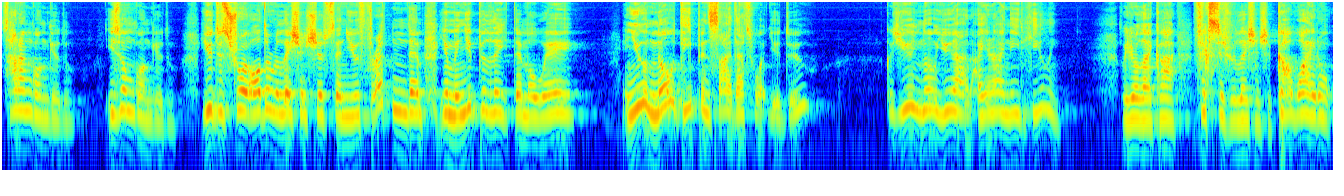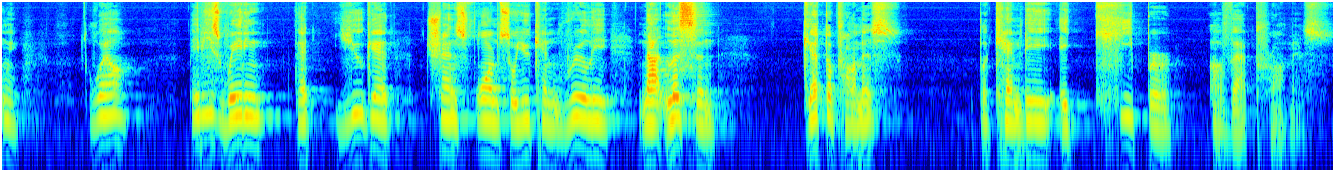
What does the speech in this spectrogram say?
사랑 관계도, 이성 관계도. You destroy all the relationships and you threaten them, you manipulate them away. And you know deep inside that's what you do. Because you know you I, I need healing. But you're like, God, fix this relationship. God, why don't we? Well, maybe He's waiting that you get transformed so you can really not listen, get the promise, but can be a keeper of that promise.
